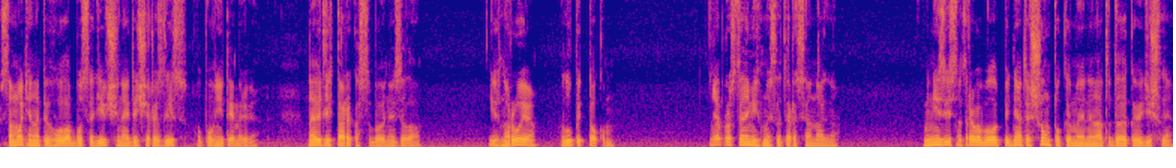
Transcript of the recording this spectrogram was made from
самотня напівгола боса дівчина йде через ліс у повній темряві. Навіть ліхтарика з собою не взяла. Ігнорує, лупить током. Я просто не міг мислити раціонально. Мені, звісно, треба було підняти шум, поки ми не надто далеко відійшли.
